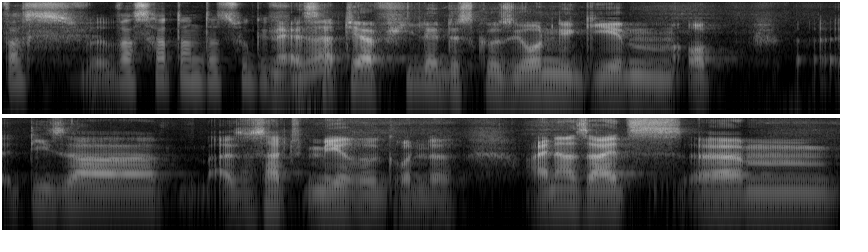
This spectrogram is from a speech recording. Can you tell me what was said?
was, was hat dann dazu geführt? Na, es hat ja viele Diskussionen gegeben, ob äh, dieser, also es hat mehrere Gründe. Einerseits ähm,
